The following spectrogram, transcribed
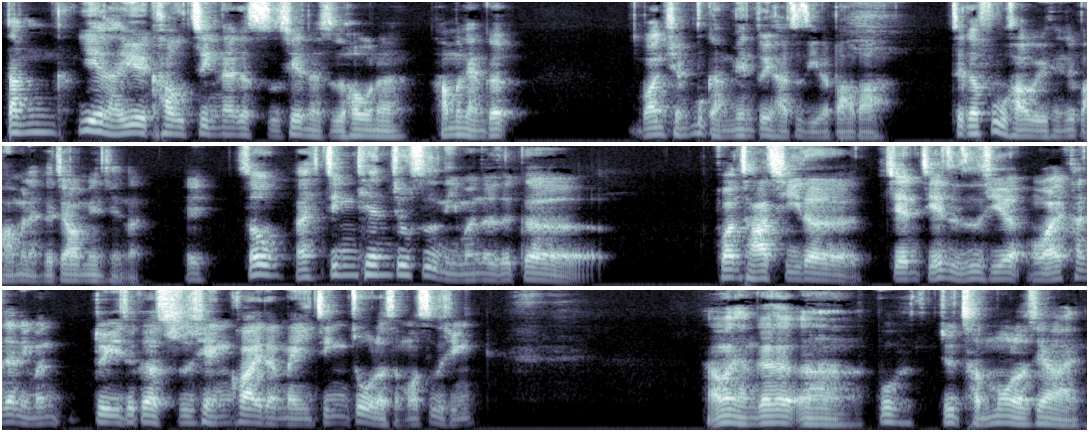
当越来越靠近那个实现的时候呢，他们两个完全不敢面对他自己的爸爸。这个富豪有一天就把他们两个叫到面前来，诶，so 来，今天就是你们的这个观察期的截截止日期了，我来看一下你们对于这个十千块的美金做了什么事情。他们两个呃不就沉默了下来，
